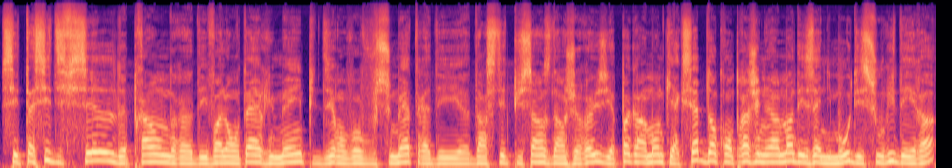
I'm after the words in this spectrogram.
c'est assez difficile de prendre des volontaires humains puis de dire on va vous soumettre à des euh, densités de puissance dangereuses. Il n'y a pas grand monde qui accepte. Donc, on prend généralement des animaux, des souris, des rats,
